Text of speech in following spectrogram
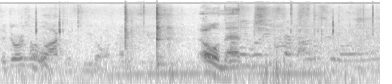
The doors will lock if you don't have a shoe. Oh, and that.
